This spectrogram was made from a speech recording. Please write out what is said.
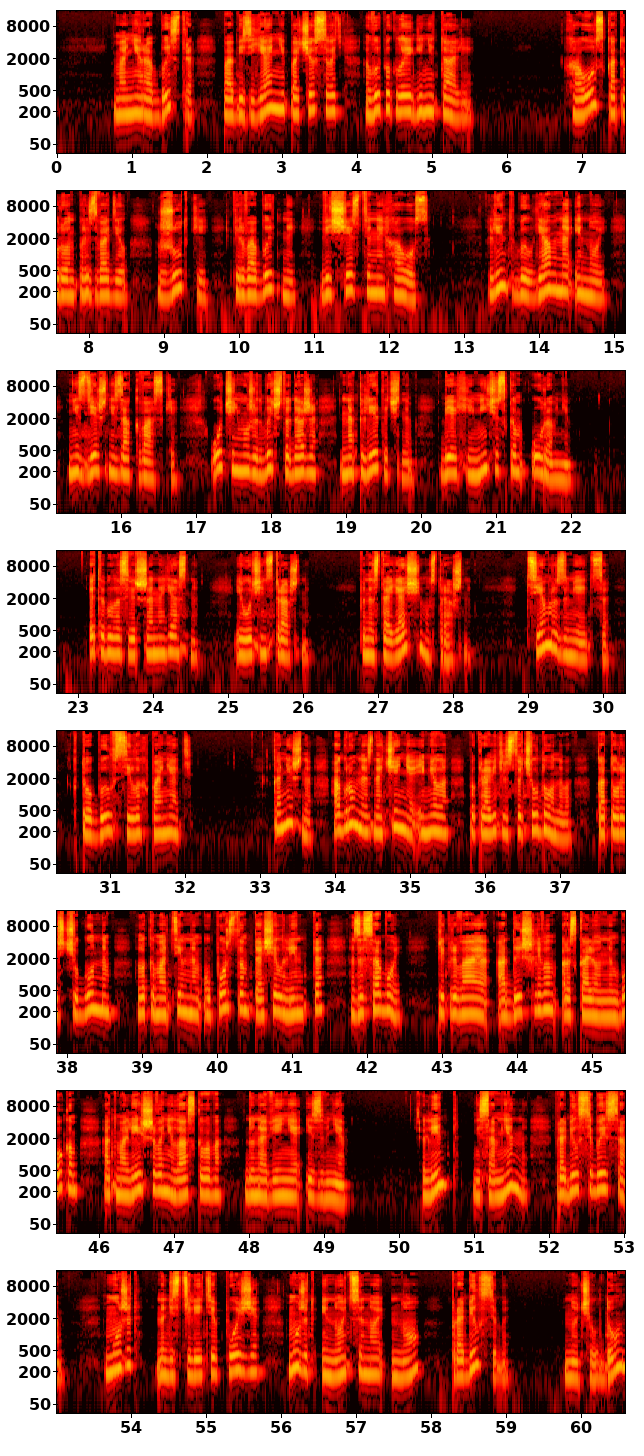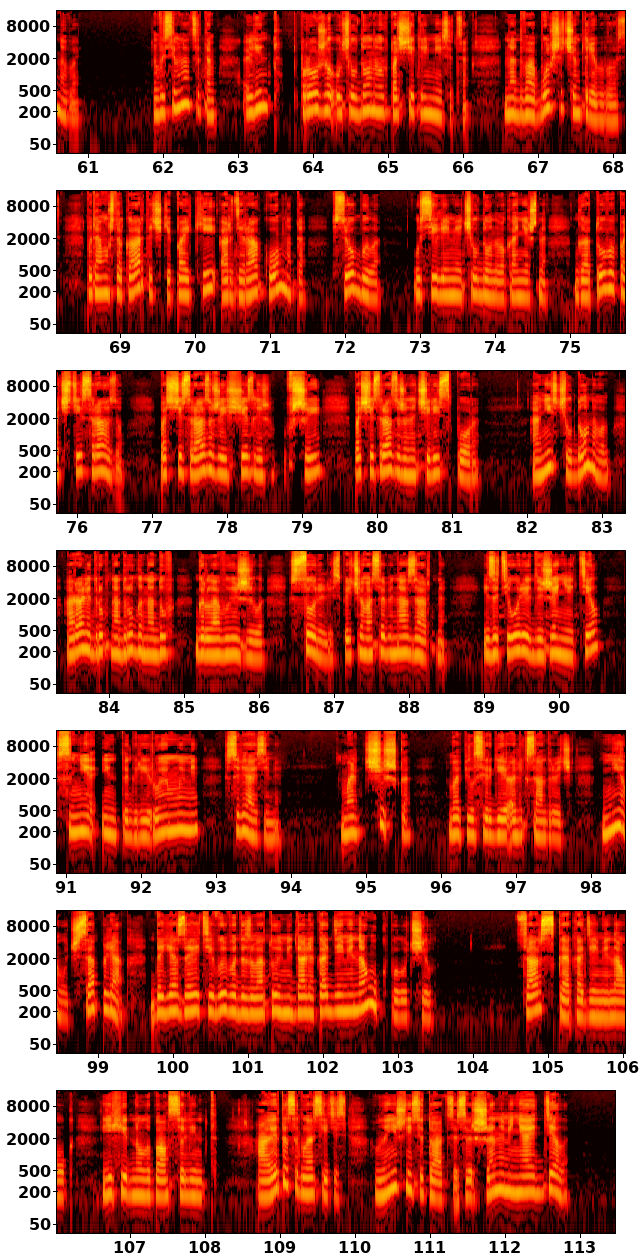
манера быстро по обезьянне почесывать выпуклые гениталии. Хаос, который он производил, жуткий, первобытный, вещественный хаос. Линд был явно иной, нездешней закваски. Очень может быть, что даже на клеточном, биохимическом уровне. Это было совершенно ясно и очень страшно. По-настоящему страшно. Тем, разумеется, кто был в силах понять. Конечно, огромное значение имело покровительство Челдонова, который с чугунным локомотивным упорством тащил Линта за собой, прикрывая одышливым раскаленным боком от малейшего неласкового дуновения извне. Линд, несомненно, пробился бы и сам. Может, на десятилетие позже, может, иной ценой, но пробился бы. Но Челдоновы... В восемнадцатом Линд прожил у Челдоновых почти три месяца, на два больше, чем требовалось, потому что карточки, пайки, ордера, комната — все было, усилиями Челдонова, конечно, готово почти сразу. Почти сразу же исчезли вши, почти сразу же начались споры. Они с Челдоновым орали друг на друга, надув горловые жилы, ссорились, причем особенно азартно, из-за теории движения тел — с неинтегрируемыми связями. «Мальчишка!» — вопил Сергей Александрович. «Неуч, сопляк! Да я за эти выводы золотую медаль Академии наук получил!» «Царская Академия наук!» — ехидно улыбался Линд. «А это, согласитесь, в нынешней ситуации совершенно меняет дело.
